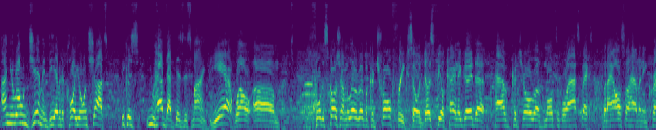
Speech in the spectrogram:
on your own gym and be able to call your own shots because you have that business mind? Yeah, well, um, full disclosure, I'm a little bit of a control freak, so it does feel kind of good to have control of multiple aspects. But I also have an incredible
